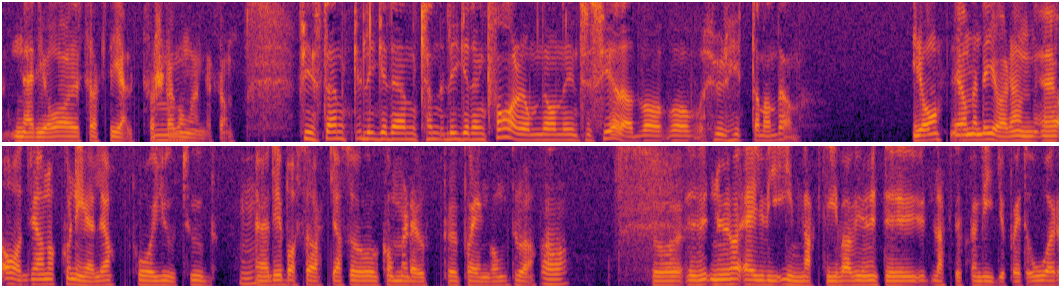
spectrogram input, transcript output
när jag sökte hjälp första Mm. gången. Liksom. Finns den, ligger, den, kan, ligger den kvar om någon är intresserad? Vad, vad, hur hittar man den? Ja, ja, men det gör den. Eh, Adrian och Cornelia på Youtube. Mm. Eh, det är bara att söka så kommer det upp eh, på en gång tror jag. Ja. Så, nu är ju vi inaktiva. Vi har ju inte lagt upp en video på ett år.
